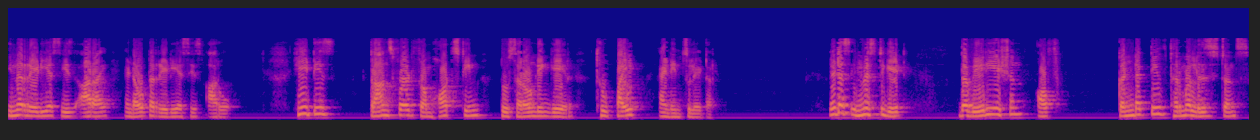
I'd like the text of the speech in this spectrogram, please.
inner radius is Ri and outer radius is Ro. Heat is transferred from hot steam to surrounding air through pipe and insulator. Let us investigate the variation of conductive thermal resistance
